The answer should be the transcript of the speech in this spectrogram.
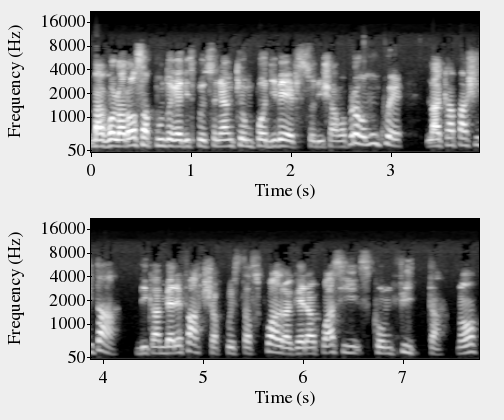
ma con la rosa appunto che ha a disposizione anche un po' diverso, diciamo, però comunque la capacità di cambiare faccia a questa squadra che era quasi sconfitta, no?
